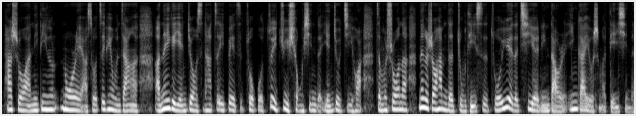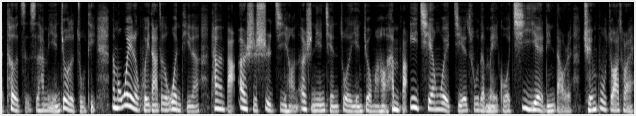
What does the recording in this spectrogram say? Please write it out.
他说啊，尼丁诺瑞亚说这篇文章啊啊，那个研究是他这一辈子做过最具雄心的研究计划怎么说呢？那个时候他们的主题是卓越的企业领导人应该有什么典型的特质，是他们研究的主题。那么为了回答这个问题呢，他们把二十世纪哈二十年前做的研究嘛哈，他们把一千位杰出的美国企业领导人全部抓出来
